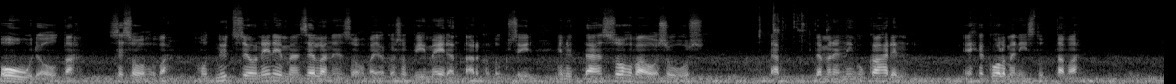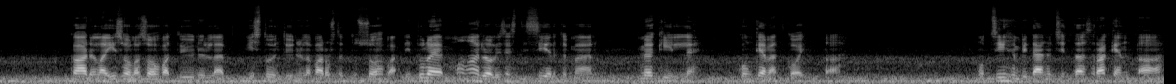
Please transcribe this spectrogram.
oudolta se sohva. Mutta nyt se on enemmän sellainen sohva, joka sopii meidän tarkoituksiin. Ja nyt tämä sohvaosuus, tämmöinen niinku kahden, ehkä kolmen istuttava, kahdella isolla sohvatyynyllä, istuintyynyllä varustettu sohva, niin tulee mahdollisesti siirtymään mökille, kun kevät koittaa. Mutta siihen pitää nyt sitten taas rakentaa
